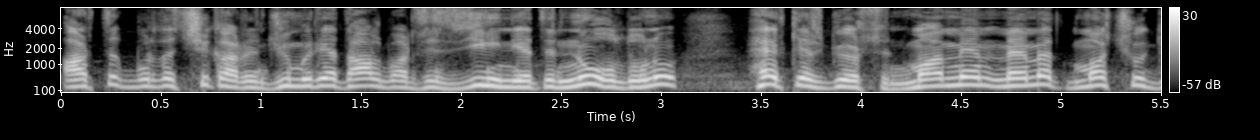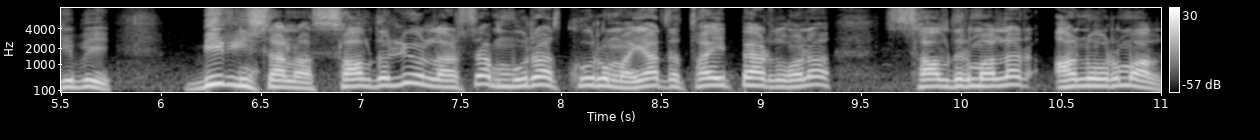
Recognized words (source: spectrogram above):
Artık burada çıkarın Cumhuriyet Halk Partisi'nin zihniyetinin ne olduğunu herkes görsün. Muhammed Mehmet Maço gibi bir insana saldırıyorlarsa Murat Kurum'a ya da Tayyip Erdoğan'a saldırmalar anormal.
